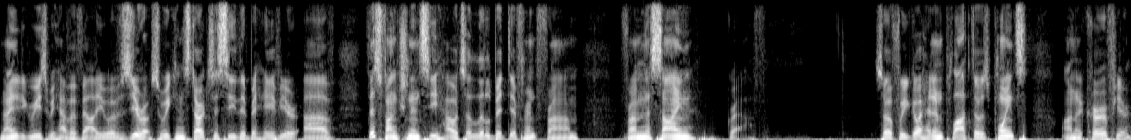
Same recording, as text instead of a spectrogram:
90 degrees, we have a value of 0. So we can start to see the behavior of this function and see how it's a little bit different from, from the sine graph. So if we go ahead and plot those points on a curve here,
